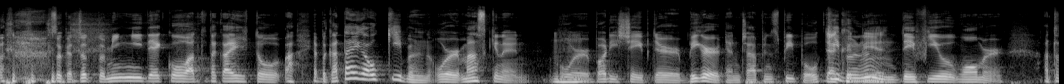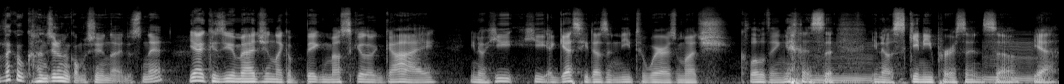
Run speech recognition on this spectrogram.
そうか、ちょっと右でこう暖かい人、あ、やっぱガタイが大きい分、or masculine, or body shape, they're bigger than Japanese people. 大きい That could be 分、they feel warmer. 暖かく感じるのかもしれないですね。 Yeah, because you imagine like a big muscular guy. you know, he he I guess he doesn't need to wear as much clothing as mm. a, you know, skinny person. So, mm. yeah.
